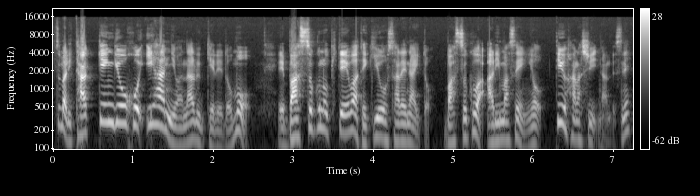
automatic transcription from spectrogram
つまり、宅建業法違反にはなるけれども、え罰則の規定は適用されないと。罰則はありませんよっていう話なんですね。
